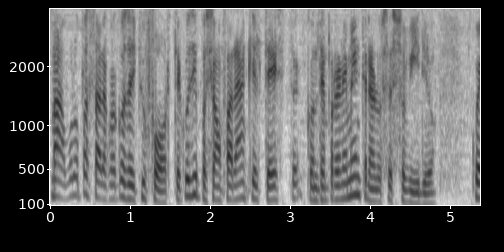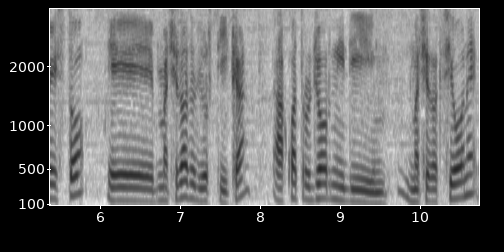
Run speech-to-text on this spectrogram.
ma volevo passare a qualcosa di più forte così possiamo fare anche il test contemporaneamente nello stesso video. Questo è macerato di ortica a 4 giorni di macerazione,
